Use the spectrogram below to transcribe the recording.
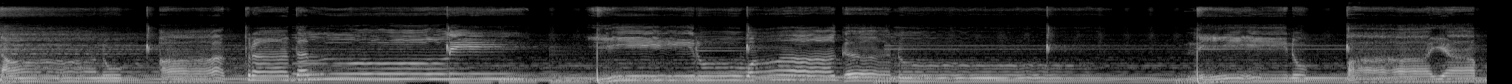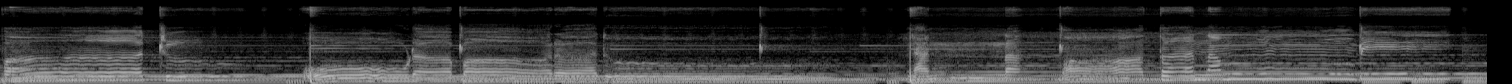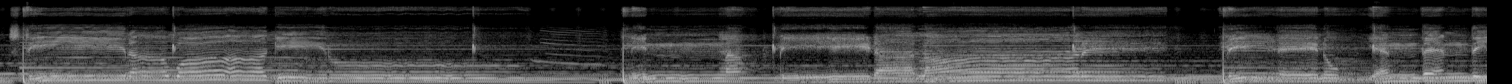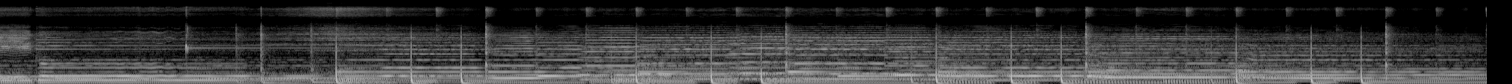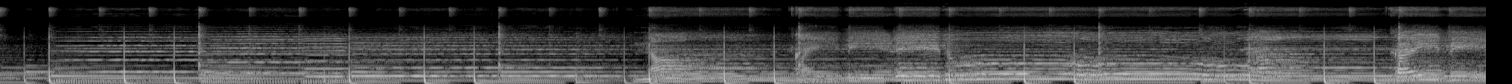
ನಾನು ಪಾತ್ರದಲ್ಲಿ. ಆಗಲು ನೀನು ಪಾಯ ಪಾಟು ಓಡಬಾರದು. ನನ್ನ ಮಾತನಂಬಿ ಸ್ಥಿರವಾಗಿರು. ನಿನ್ನ ಬೇ ಬಿಡಲಾರೆ ಬೀಳೇನು ಎಂದೆಂದಿಗೂ baby.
